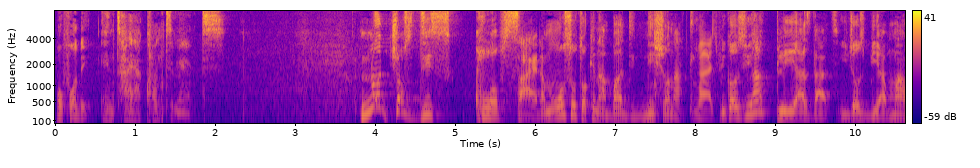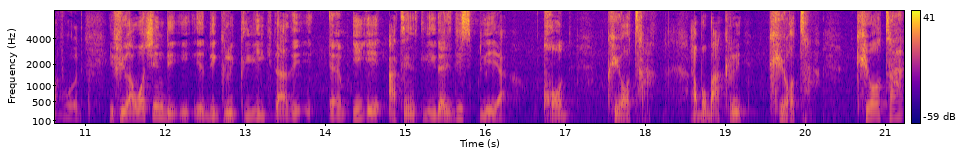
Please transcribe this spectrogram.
but for the entire continent. Not just this club side. I'm also talking about the nation at large because you have players that you just be a marveled. If you are watching the the Greek league, that's the um, AEK Athens league. There's this player called Koita, Abubakri Koita. Koita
